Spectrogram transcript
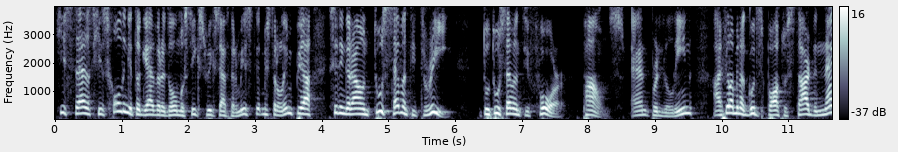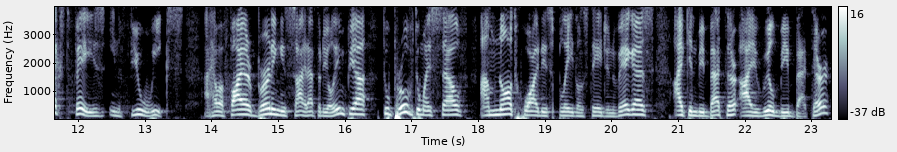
he says he's holding it together at almost six weeks after Mr. Olympia, sitting around 273 to 274 pounds and pretty lean, I feel I'm in a good spot to start the next phase in a few weeks. I have a fire burning inside after the Olympia to prove to myself I'm not who I displayed on stage in Vegas. I can be better, I will be better.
